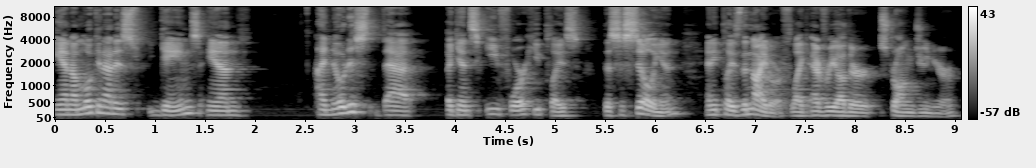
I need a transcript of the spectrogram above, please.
and I'm looking at his games, and I noticed that against E4 he plays the Sicilian and he plays the Najdorf like every other strong junior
